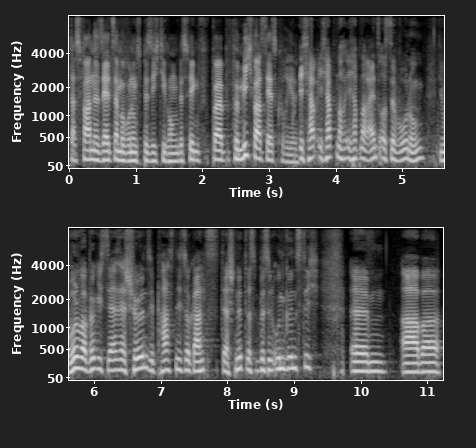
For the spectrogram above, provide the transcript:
das war eine seltsame Wohnungsbesichtigung. Deswegen, für, mich war es sehr skurril. Ich habe ich hab noch, hab noch eins aus der Wohnung. Die Wohnung war wirklich sehr, sehr schön. Sie passt nicht so ganz. Der Schnitt ist ein bisschen ungünstig. Ähm, aber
